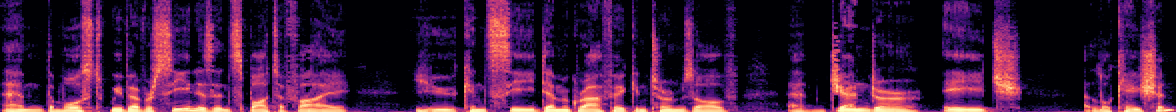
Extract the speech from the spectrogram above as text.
And the most we've ever seen is in Spotify. You can see demographic in terms of um, gender, age, location.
